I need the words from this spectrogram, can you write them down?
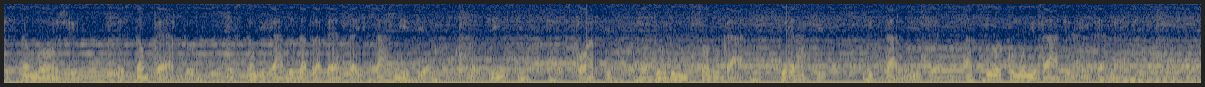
Estão longe, estão perto, estão ligados através da Star Media. Notícias, esportes, tudo em um só lugar. E grátis. Star Media, a sua comunidade na internet.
